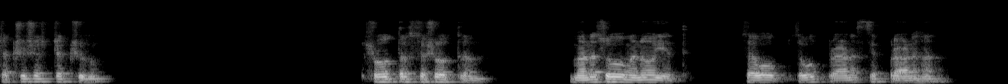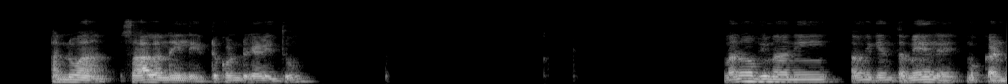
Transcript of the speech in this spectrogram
ಚಕ್ಷುಷಶ್ಚಕ್ಷು ಶ್ರೋತ್ರಸ್ಯ ಶ್ರೋತ್ರಂ. ಮನಸೋ ಮನೋಯತ್. ಸವೋ, ಸವು ಪ್ರಾಣಸ್ಯ ಪ್ರಾಣ. ಅನ್ನುವ ಸಾಲನ್ನು ಇಲ್ಲಿ ಇಟ್ಟುಕೊಂಡು ಹೇಳಿದ್ದು, ಮನೋಭಿಮಾನಿ ಅವನಿಗಿಂತ ಮೇಲೆ ಮುಕ್ಕಣ್ಣ,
